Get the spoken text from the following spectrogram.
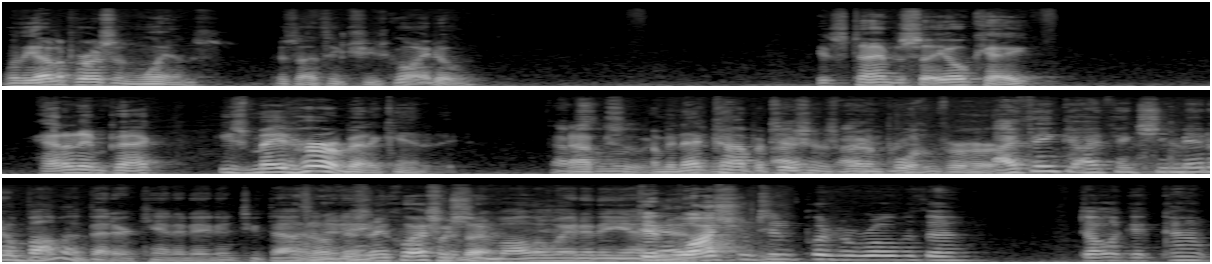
when the other person wins, as I think she's going to, it's time to say, okay, had an impact. He's made her a better candidate. Absolutely. I mean, that Yeah, competition I- has been important for her. I think I think she made Obama a better candidate in 2008. there's any question pushing about him all the way to the end. Did Washington put her over the delegate count?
